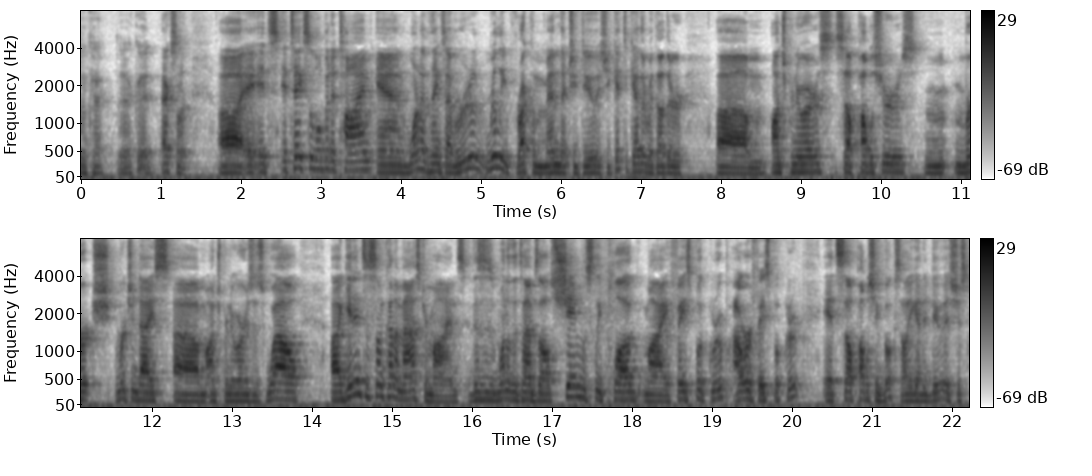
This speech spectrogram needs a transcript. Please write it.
Okay, yeah, good, excellent. Uh, it- it's it takes a little bit of time, and one of the things I would really, really recommend that you do is you get together with other um, entrepreneurs, self-publishers, m- merch, merchandise um, entrepreneurs as well. Uh, get into some kind of masterminds. This is one of the times I'll shamelessly plug my Facebook group, our Facebook group. It's Self Publishing Books. All you got to do is just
